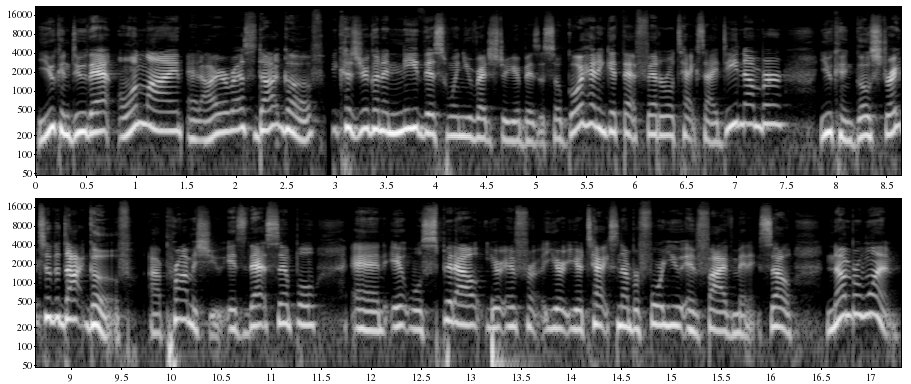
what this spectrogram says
You can do that online at irs.gov because you're going to need this when you register your business. So go ahead and get that federal tax ID number. You can go straight to the .gov I promise you, it's that simple, and it will spit out your inf- your your tax number for you in five minutes. So, number one.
